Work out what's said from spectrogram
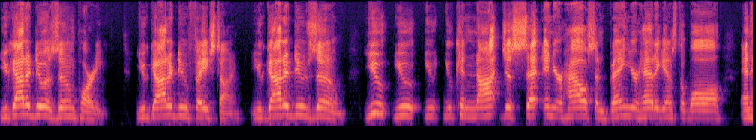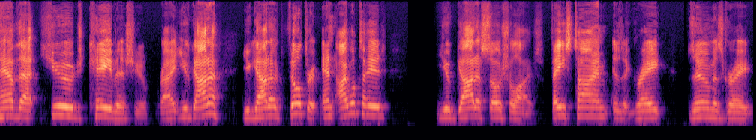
You got to do a Zoom party. You got to do FaceTime. You got to do Zoom. You you you you cannot just sit in your house and bang your head against the wall and have that huge cave issue, right? You got to you got to filter it. And I will tell you you got to socialize. FaceTime is it great? Zoom is great.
